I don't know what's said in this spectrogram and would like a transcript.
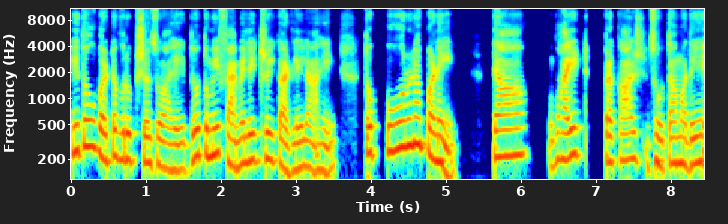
की तो वटवृक्ष जो आहे, जो तुम्ही फॅमिली ट्री काढलेला आहे, तो पूर्णपणे त्या व्हाईट प्रकाश झोतामध्ये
